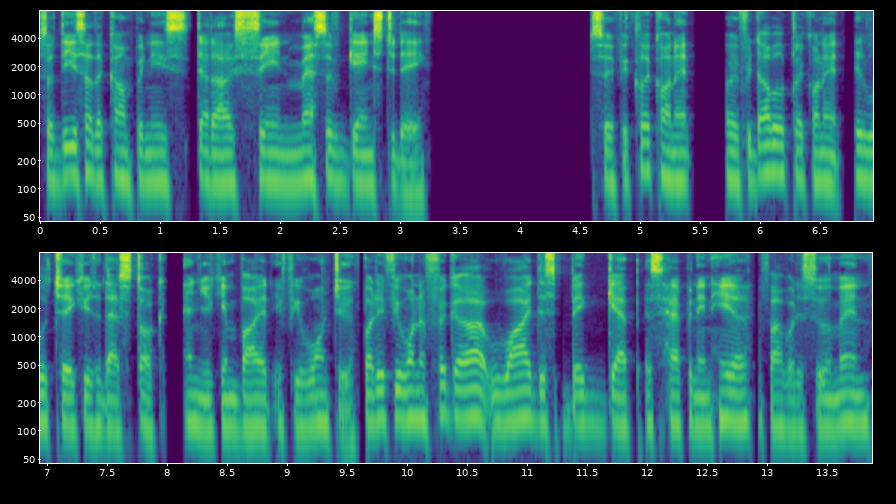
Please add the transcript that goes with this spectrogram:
So these are the companies that are seeing massive gains today. So if you click on it, or if you double click on it, it will take you to that stock and you can buy it if you want to. But if you want to figure out why this big gap is happening here, if I were to zoom in,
